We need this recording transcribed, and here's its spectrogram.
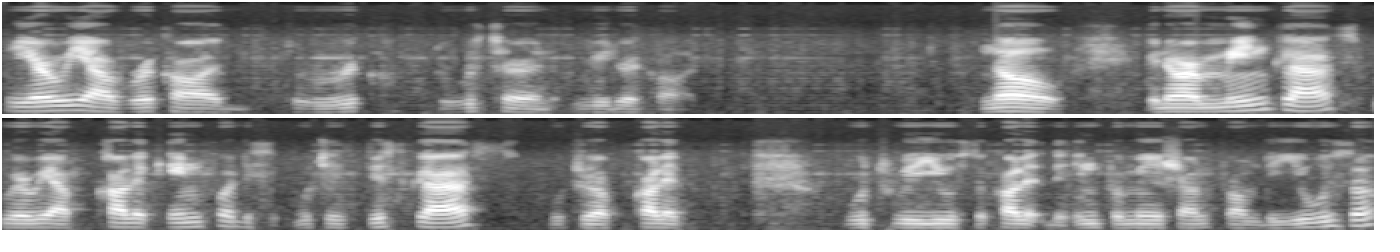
here we have record to, rec to return read record. Now in our main class where we have collect info this, which is this class which we have collect which we use to collect the information from the user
